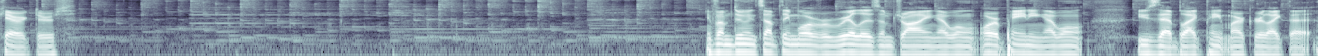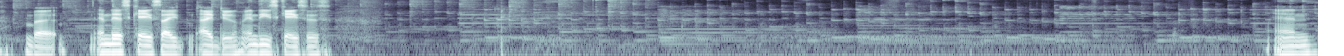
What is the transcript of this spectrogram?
characters. If I'm doing something more of a realism drawing, I won't, or a painting, I won't use that black paint marker like that. But in this case, I, I do, in these cases. And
